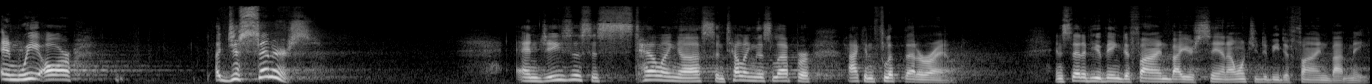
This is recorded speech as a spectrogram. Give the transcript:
And we are uh, just sinners. And Jesus is telling us and telling this leper, I can flip that around. Instead of you being defined by your sin, I want you to be defined by me.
